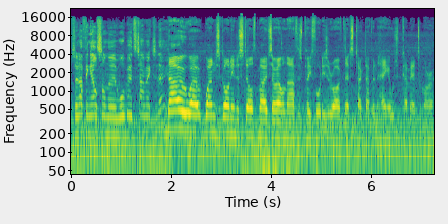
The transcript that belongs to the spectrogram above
So nothing else on the Warbirds tarmac today? No, uh, one's gone into stealth mode, so Alan Arthur's P40's arrived, and that's tucked up in the hangar, which will come out tomorrow.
